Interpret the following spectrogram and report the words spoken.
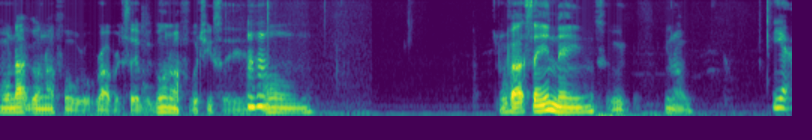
well, not going off of what Robert said, but going off of what you said, Mm-hmm. um, without saying names, we- you know, Yeah.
